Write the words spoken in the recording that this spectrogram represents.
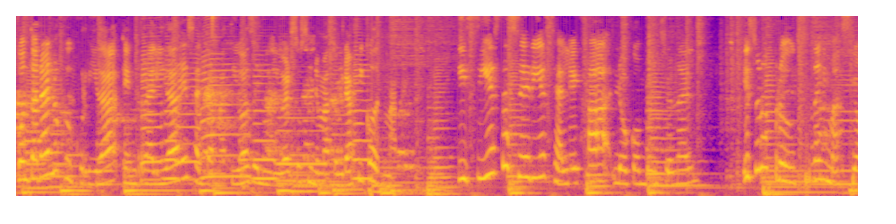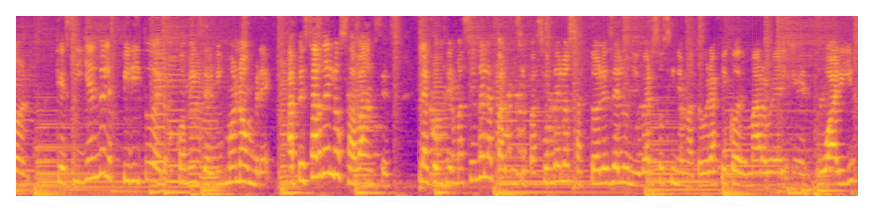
Contará lo que ocurrirá en realidades alternativas del universo cinematográfico de Marvel. Y si esta serie se aleja lo convencional, es una producción de animación que, siguiendo el espíritu de los cómics del mismo nombre, a pesar de los avances, la confirmación de la participación de los actores del universo cinematográfico de Marvel en What If,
